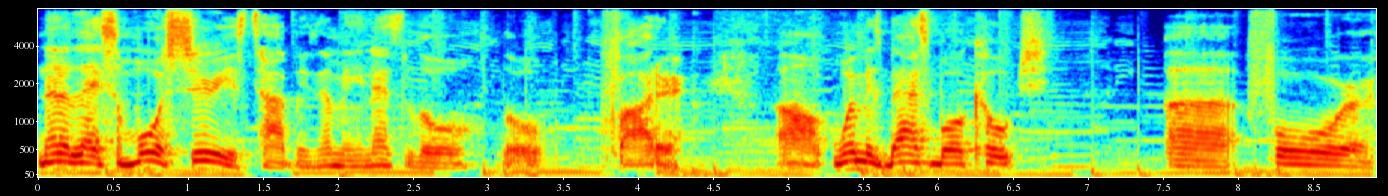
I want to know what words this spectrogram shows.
nonetheless, some more serious topics. I mean, that's a little little fodder. Um, women's basketball coach uh, for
